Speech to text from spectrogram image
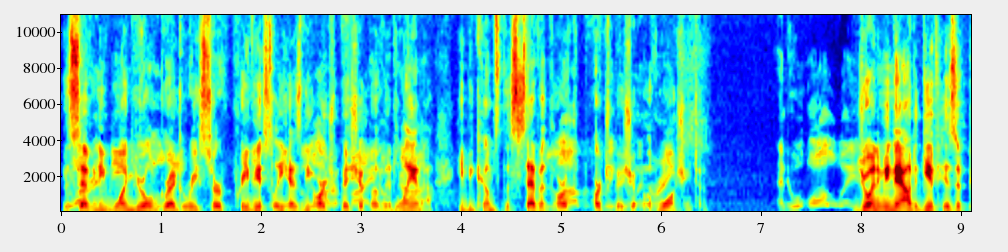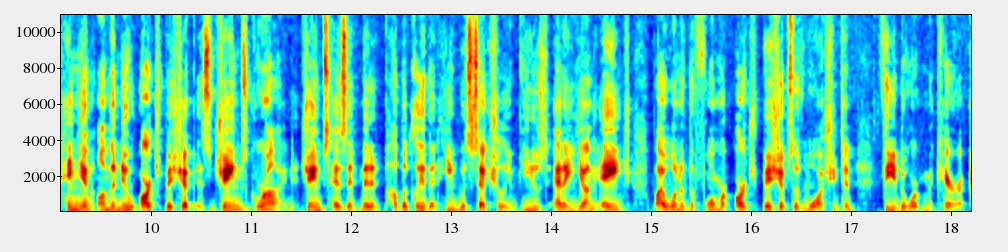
The 71 year old Gregory served previously as the Archbishop of Atlanta. He becomes the seventh Archbishop of Washington. Joining me now to give his opinion on the new Archbishop is James Grein. James has admitted publicly that he was sexually abused at a young age by one of the former Archbishops of Washington, Theodore McCarrick.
